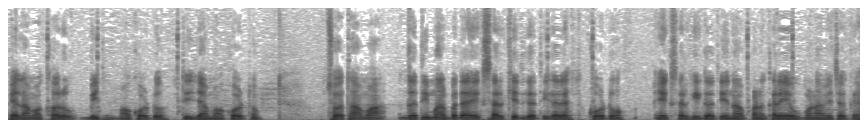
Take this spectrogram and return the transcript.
પહેલામાં ખરું, બીજામાં ખોટું, ત્રીજામાં ખોટું. ચોથામાં ગતિમાં બધા એક સરખી જ ગતિ કરે, ખોટું એક સરખી ગતિ ન પણ કરે એવું પણ આવી શકે.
